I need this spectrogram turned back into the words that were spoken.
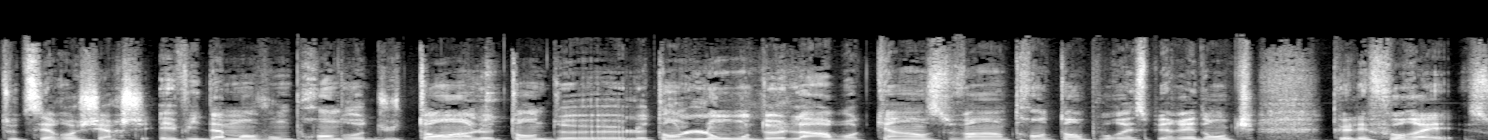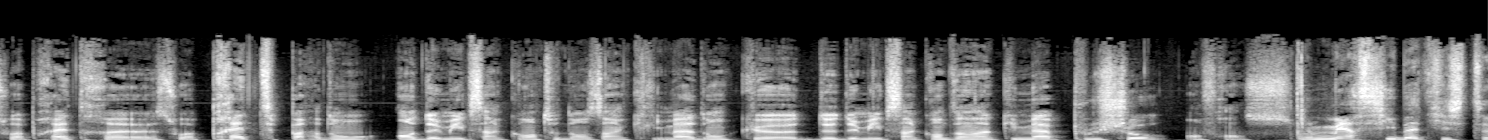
Toutes ces recherches, évidemment, vont prendre du temps Hein, le temps de le temps long de l'arbre, 15, 20, 30 ans pour espérer donc que les forêts soient prêtes, euh, soient prêtes pardon, en 2050 dans un climat donc euh, de 2050 dans un climat plus chaud en France. Merci Baptiste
